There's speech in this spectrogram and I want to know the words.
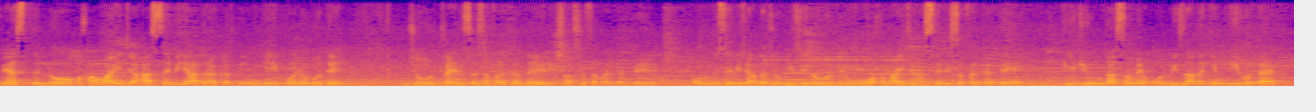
व्यस्त लोग हवाई जहाज़ से भी यात्रा करते हैं कि एक वो लोग होते हैं जो ट्रेन से सफ़र करते हैं, रिक्शा से सफ़र करते हैं, और उनसे भी ज़्यादा जो बिज़ी लोग होते हैं, वो हवाई जहाज़ से भी सफ़र करते हैं, क्योंकि उनका समय और भी ज़्यादा कीमती होता है।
